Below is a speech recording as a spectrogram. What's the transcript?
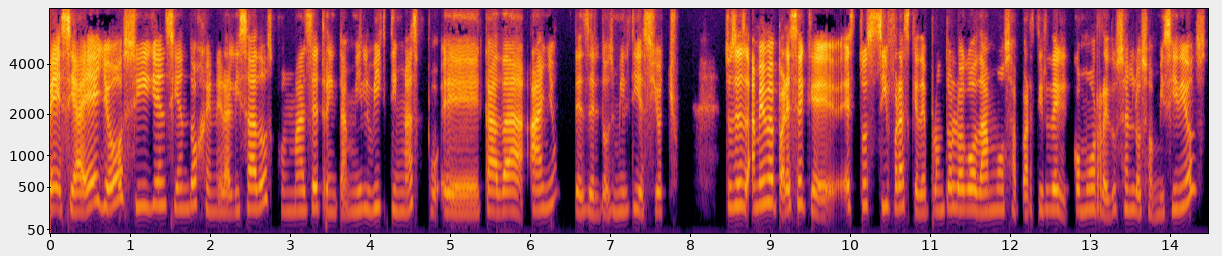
Pese a ello, siguen siendo generalizados con más de 30 mil víctimas po- eh, cada año desde el 2018. Entonces, a mí me parece que estas cifras que de pronto luego damos a partir de cómo reducen los homicidios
